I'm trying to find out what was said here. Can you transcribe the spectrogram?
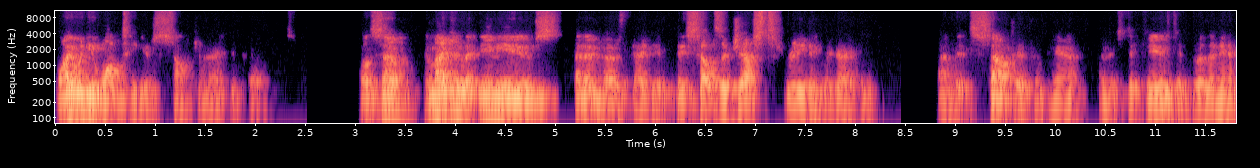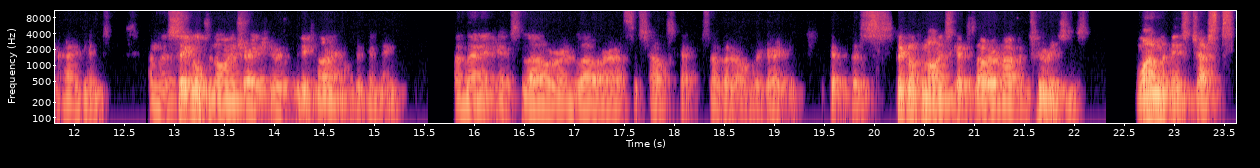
Why would you want to use self-generated gradients? Well, so imagine that you use an imposed gradient. These cells are just reading the gradient. And it's started from here and it's diffused into a linear gradient. And the signal to noise ratio is pretty high at the beginning, and then it gets lower and lower as the cells get further along the gradient. The signal to noise gets lower and lower for two reasons. One is just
